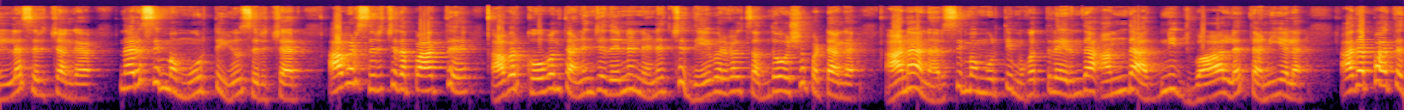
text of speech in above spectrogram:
எல்லாம் சிரித்தாங்க நரசிம்ம மூர்த்தியும் சிரித்தார் அவர் சிரிச்சதை பார்த்து அவர் கோபம் தணிஞ்சதுன்னு நினச்ச தேவர்கள் சந்தோஷப்பட்டாங்க. ஆனால் நரசிம்மமூர்த்தி முகத்தில் இருந்த அந்த அக்னி ஜுவால தனியலை அதை பார்த்த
